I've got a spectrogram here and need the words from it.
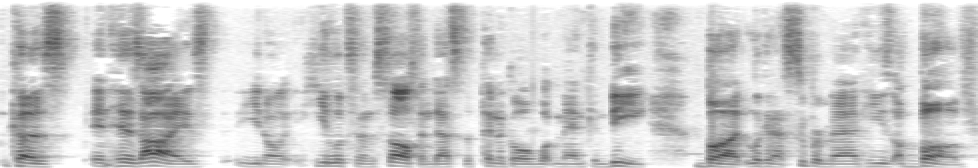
because in his eyes you know, he looks at himself and that's the pinnacle of what man can be. But looking at Superman, he's above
